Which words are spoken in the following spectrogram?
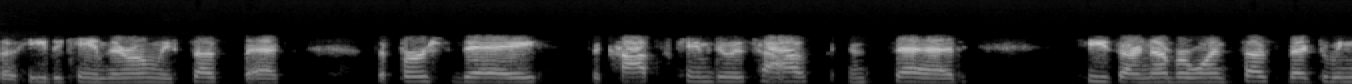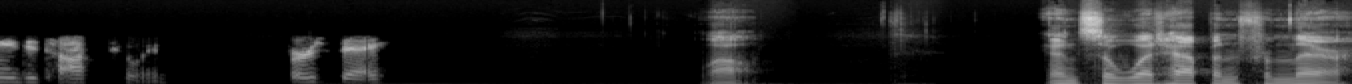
So he became their only suspect. The first day, the cops came to his house and said he's our number one suspect. We need to talk to him. First day. Wow. And so what happened from there?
